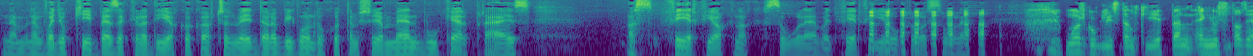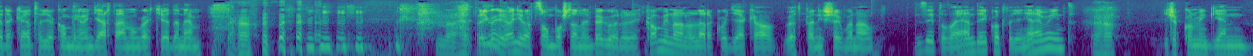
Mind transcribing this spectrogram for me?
nem, nem vagyok képbe ezekkel a díjakkal kapcsolatban, egy darabig gondolkodtam is, hogy a Man Booker Prize az férfiaknak szól-e, vagy férfi írókról szól-e. Most googliztam ki éppen, engem viszont az érdekelt, hogy a kamiongyár támogatja, de nem. Na, hát Pedig annyira, annyira combos lenne, hogy begörül egy kamionra, lerakodják a öt penisekben a, az ajándékot, vagy a nyereményt, Aha és akkor még ilyen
